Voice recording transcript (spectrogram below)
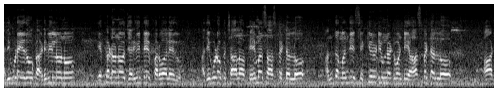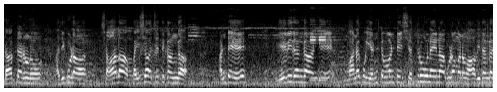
అది కూడా ఏదో ఒక అడవిలోనో ఎక్కడనో జరిగితే పర్వాలేదు. అది కూడా ఒక చాలా ఫేమస్ హాస్పిటల్లో అంతమంది సెక్యూరిటీ ఉన్నటువంటి హాస్పిటల్లో ఆ డాక్టర్ను అది కూడా చాలా పైశాచితికంగా. అంటే ఏ విధంగా అంటే మనకు ఎటువంటి శత్రువునైనా కూడా మనం ఆ విధంగా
